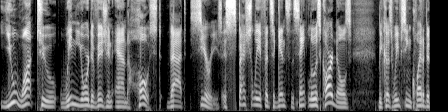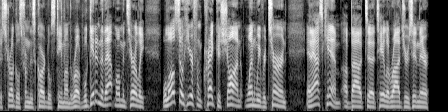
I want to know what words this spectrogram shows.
you want to win your division and host that series, especially if it's against the St. Louis Cardinals, because we've seen quite a bit of struggles from this Cardinals team on the road. We'll get into that momentarily. We'll also hear from Craig Coshun when we return and ask him about uh, Taylor Rogers in there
